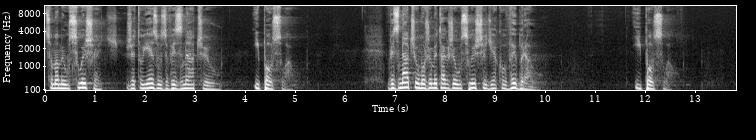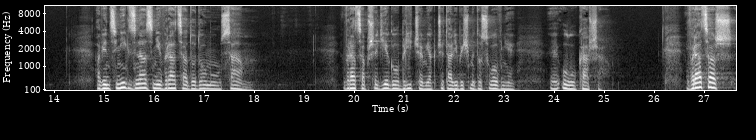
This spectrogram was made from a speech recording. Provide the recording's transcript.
co mamy usłyszeć, że to Jezus wyznaczył i posłał. Wyznaczył możemy także usłyszeć jako wybrał i posłał. A więc nikt z nas nie wraca do domu sam. Wraca przed Jego obliczem, jak czytalibyśmy dosłownie u Łukasza. Wracasz,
